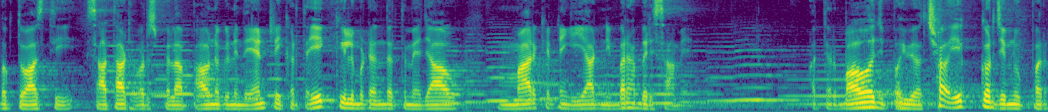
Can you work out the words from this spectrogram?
ભક્તો આજથી સાત આઠ વર્ષ પહેલાં ભાવનગરની અંદર એન્ટ્રી કરતા એક કિલોમીટર અંદર તમે જાઓ માર્કેટિંગ યાર્ડની બરાબર સામે. અત્યારે બહુ જ ભવ્ય છ એકર જમીન ઉપર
